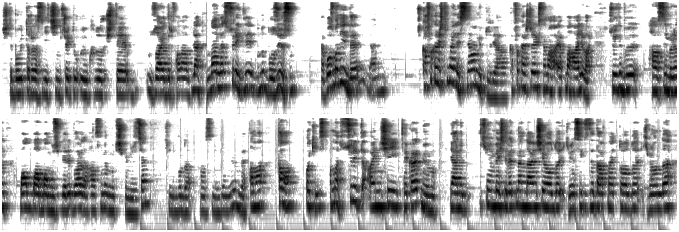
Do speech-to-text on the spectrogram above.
işte boyutlar arası geçişim, sürekli uykudur, işte uzaydır falan filan. Bunlarla sürekli bunu bozuyorsun. Ya bozma değil de yani kafa karıştırmayla sinema mı yapılır ya? Kafa karıştırarak sinema yapma hali var. Sürekli bu Hans Zimmer'ın bam bam bam müzikleri. Bu arada Hans Zimmer müthiş bir müzisyen. Şimdi burada Hans Zimmer demiyorum da. Ama tamam okeyiz. Ama sürekli aynı şeyi tekrar etmiyor mu? Yani 2005'te Batman'de aynı şey oldu. 2008'de Dark Knight'da oldu. 2010'da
